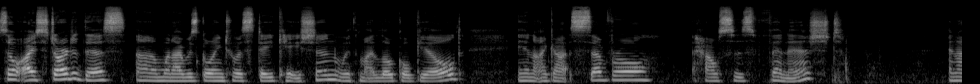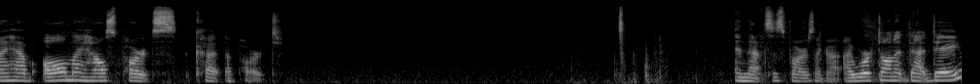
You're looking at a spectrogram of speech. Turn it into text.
So I started this um, when I was going to a staycation with my local guild and I got several houses finished and I have all my house parts cut apart. And that's as far as I got. I worked on it that day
